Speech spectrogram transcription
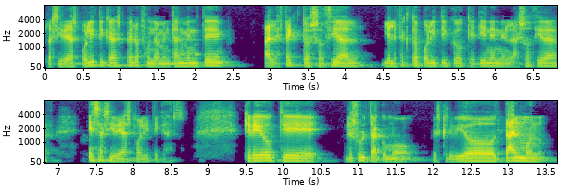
las ideas políticas, pero fundamentalmente al efecto social y el efecto político que tienen en la sociedad esas ideas políticas. Creo que resulta, como escribió Talmon,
